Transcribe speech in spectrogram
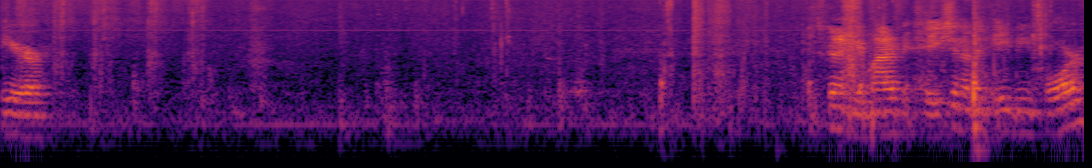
here. It's gonna be a modification of an AB four.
